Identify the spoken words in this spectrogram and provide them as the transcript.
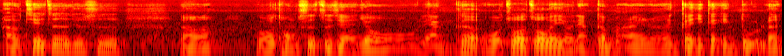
好，接着就是，嗯，我同事之间有两个，我坐的座位有两个马来人跟一个印度人，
